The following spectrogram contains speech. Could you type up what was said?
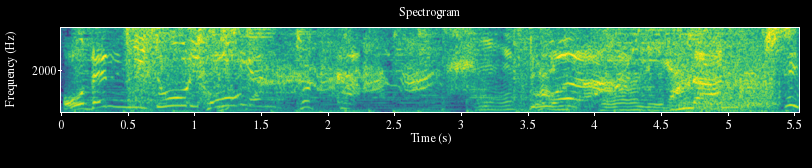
おでんに通り桃源突かうわ氷だなんし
